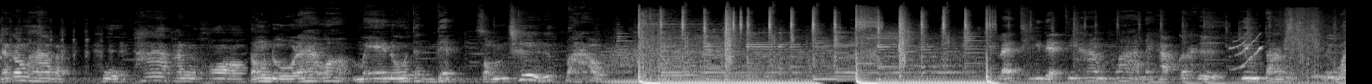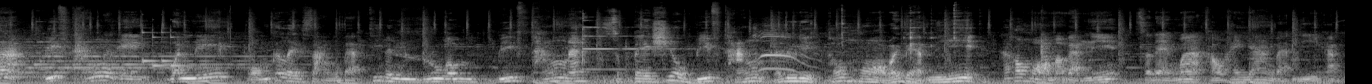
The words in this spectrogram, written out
แล้วก็มาแบบผูกผ้าพันคอ ต้องดูนะฮะว่าเมนูจะเด็ดสมชื่อหรือเปล่า และทีเด็ดที่ห้ามพลาดนะครับ ก็คือกิวตัง หรือว่าบีฟทั้งนั่นเอง วันนี้ผมก็เลยสั่งแบบที่เป็นรวมบีฟทั้งนะสเปเชียลบีฟทั้งแล้วดูดิเขาห่อไว้แบบนี้ ถ้าเขาห่อมาแบบนี้ แสดงว่าเขาให้ย่างแบบนี้ครับ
